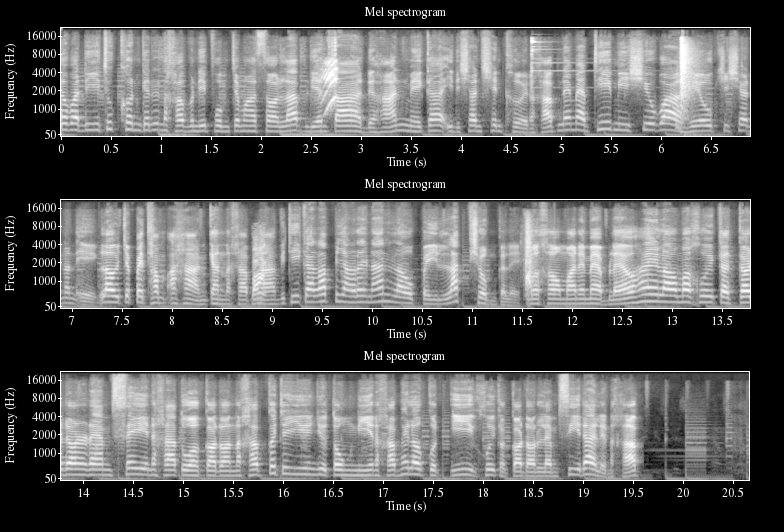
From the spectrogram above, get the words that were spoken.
สวัสดีทุกคนกันด้วยนะครับ วันนี้ผมจะมาสอนรับเหรียญตา The Hunt Mega Edition เช่นเคยนะครับ ในแมปที่มีชื่อว่า Hell Kitchen นั่นเอง เราจะไปทำอาหารกันนะครับนะวิธีการรับเป็นอย่างไรนั้นเราไปรับชมกันเลย เมื่อเข้ามาในแมปแล้วให้เรามาคุยกับกอร์ดอนแรมซี่นะครับ ตัวกอร์ดอนนะครับก็จะยืนอยู่ตรงนี้นะครับ ให้เรากด E คุยกับกอร์ดอนแรมซี่ได้เลยนะครับ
